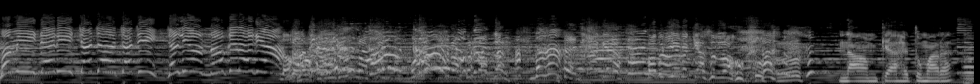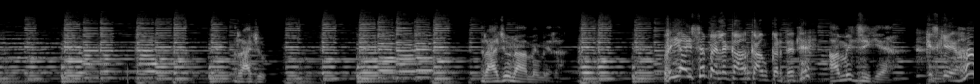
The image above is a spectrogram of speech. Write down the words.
मम्मी डैडी चाचा चाची जल्दी आओ नौकर आ गया। वहाँ। बाबूजी मैं क्या सुन रहा हूँ? नाम क्या है तुम्हारा? राजू। राजू नाम है मेरा। भैया इससे पहले कहाँ काम करते थे? अमित जी के यहाँ। किसके यहाँ?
